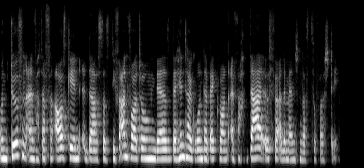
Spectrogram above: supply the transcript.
und dürfen einfach davon ausgehen, dass das die Verantwortung, der, der Hintergrund, der Background einfach da ist für alle Menschen, das zu verstehen.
